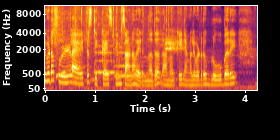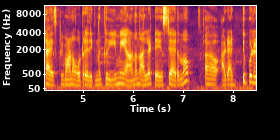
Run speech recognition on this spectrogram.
ഇവിടെ ഫുള്ളായിട്ട് സ്റ്റിക്ക് ഐസ്ക്രീംസ് ആണ് വരുന്നത്. അതാ നോക്കി ഞങ്ങളിവിടെ ഒരു ബ്ലൂബെറിയുടെ ഐസ്ക്രീമാണ് ഓർഡർ ചെയ്തിരിക്കുന്നത്. ക്രീമിയാണ് നല്ല ടേസ്റ്റ് ആയിരുന്നു. അടിപൊളി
